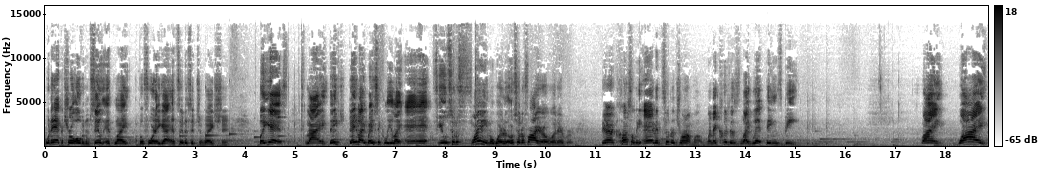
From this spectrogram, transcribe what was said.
well they had control over themselves. It like before they got into the situation. But yes, like they they like basically like add fuel to the flame or whatever or to the fire or whatever. They're constantly adding to the drama when they could just like let things be. Like why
